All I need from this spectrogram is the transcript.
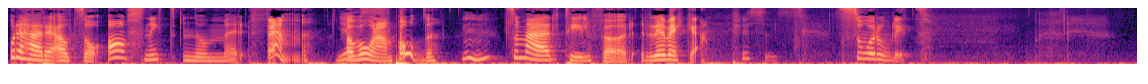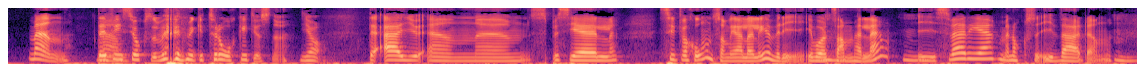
och det här är alltså avsnitt nummer fem Yes. av våran podd Mm, som är till för Rebecca. precis. Så roligt! Men det Men. finns ju också väldigt mycket tråkigt just nu. Ja. Det är ju en eh, speciell situation som vi alla lever i i vårt Mm. samhälle, Mm. i Sverige men också i världen. Mm,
